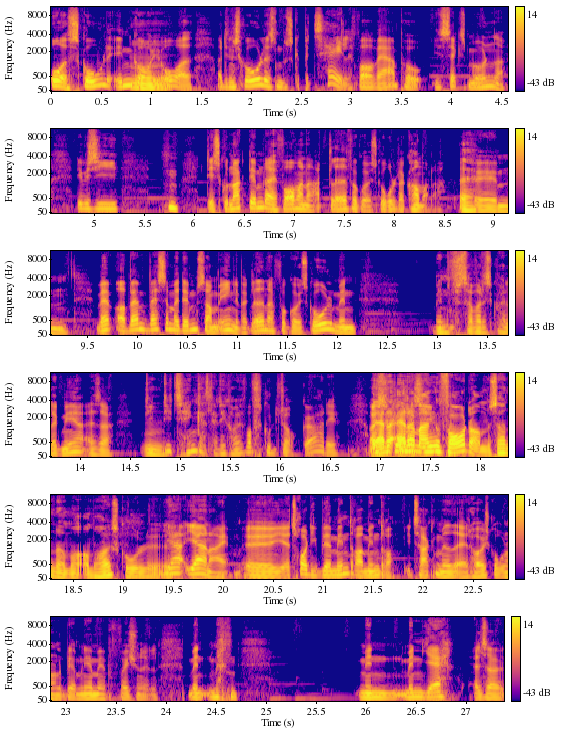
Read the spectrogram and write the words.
ordet skole indgår Mm. i ordet. Og det er en skole, som du skal betale for at være på i seks måneder. Det vil sige, hm, det er sgu nok dem, der i forvejen er ret glade for at gå i skole, der kommer der. Ja. Øhm, hvad, og hvad, hvad så med dem, som egentlig var glade nok for at gå i skole, men, men så var det sgu heller ikke mere? Altså, de, Mm. de tænker slet ikke højt. Hvorfor skulle de dog gøre det? Og er, der, er der man sige- mange fordomme sådan om, om højskole? Ja, ja og nej. Øh, jeg tror, de bliver mindre og mindre i takt med, at højskolerne bliver mere og mere professionelle. Men, men, men, men ja, altså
